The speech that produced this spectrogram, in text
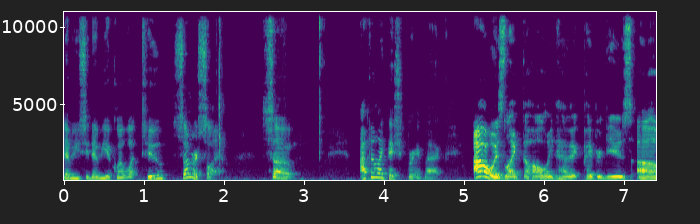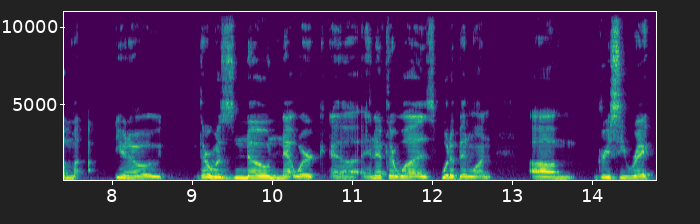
WCW equivalent to SummerSlam. So, I feel like they should bring it back. I always liked the Halloween Havoc pay per views. Um, you know, there was no network, uh, and if there was, would have been one. Um, Greasy Rick.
